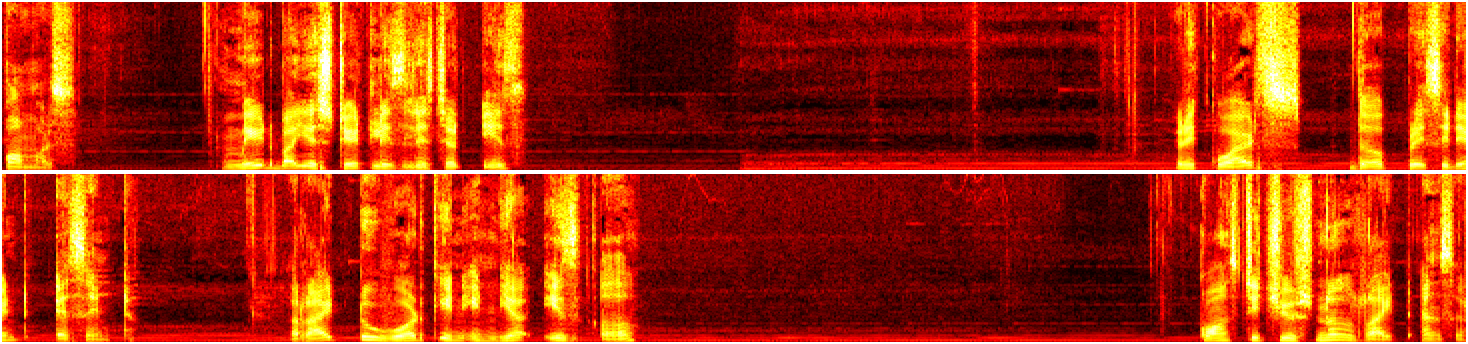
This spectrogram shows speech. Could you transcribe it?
commerce made by a state legislature is requires the president assent. Right to work in India is a constitutional right answer.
